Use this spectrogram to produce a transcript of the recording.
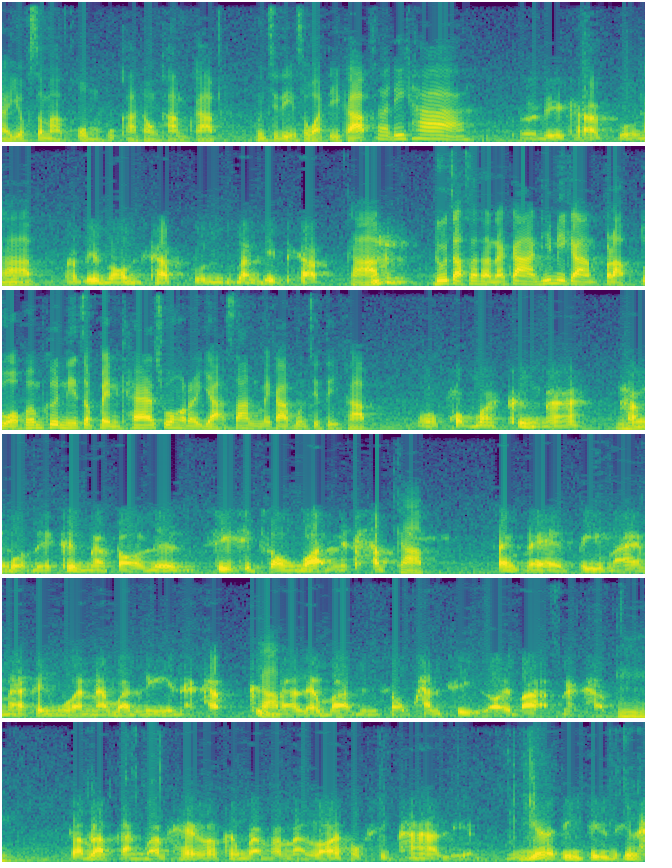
นายกสมาคมผู้ค้าทองคำครับ คุณจิตติสวัสดีครับ สวัสดีค่ะสวัสดีครับคุณครับพระพิมลครับ คุณบัณฑิตครับครับ ดูจากสถานการณ์ที่มีการปรับตัวเพิ่มขึ้นนี้จะเป็นแค่ช่วงระยะสั้นไหมครับ คุณจิตติครับโอ้ ผมว่าครึ่งมาอืมทั้งหมดเนี่ยครึ่งมาต่อเนื่อง 42 วันนะครับครับตั้งแต่ปีใหม่มาถึงวันหน้าวันนี้นะครับ ขึ้นครับมาแล้วบาทหนึ่ง2,400 บาทนะครับอืมสำหรับต่างประเทศก็ขึ้นมาประมาณ 165 เหรียญเยอะจริง ๆ ที่ไหน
